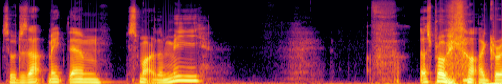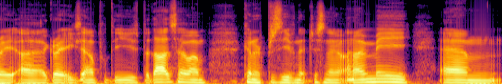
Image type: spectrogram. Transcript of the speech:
So does that make them smarter than me? That's probably not a great uh, great example to use, but that's how I'm kind of perceiving it just now. And I may um,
